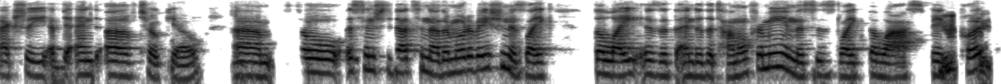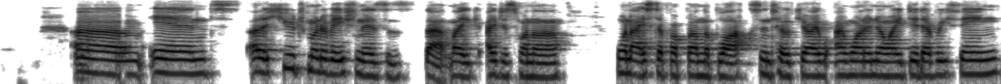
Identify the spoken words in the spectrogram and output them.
actually at the end of Tokyo. Mm-hmm. Um, so essentially that's another motivation is like the light is at the end of the tunnel for me and this is like the last big push um, and a huge motivation is is that like i just want to when i step up on the blocks in tokyo i, I want to know i did everything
